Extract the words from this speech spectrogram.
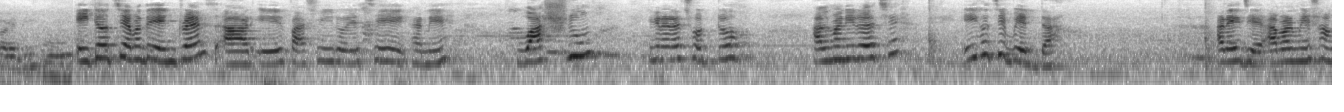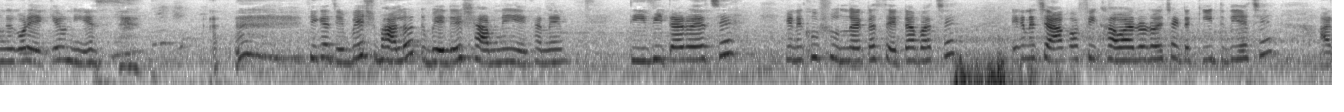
করে দিই। এইটা হচ্ছে আমাদের এন্ট্রান্স আর এর পাশেই রয়েছে এখানে ওয়াশরুম এখানে একটা ছোট্ট আলমারি রয়েছে। এই হচ্ছে বেডটা আর এই যে, আমার মেয়ের সঙ্গে করে একেও নিয়ে এসছে। ঠিক আছে, বেশ ভালো। বেডের সামনেই এখানে টিভিটা রয়েছে। এখানে খুব সুন্দর একটা সেট আছে। এখানে চা, কফি খাওয়ারও রয়েছে, একটা কিট দিয়েছে। আর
